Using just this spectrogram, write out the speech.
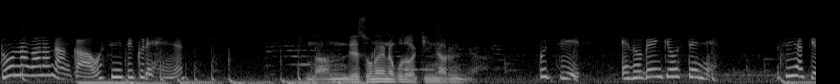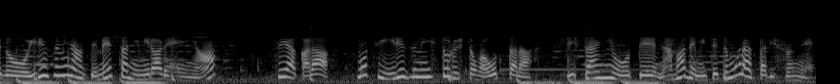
どんな柄なんか教えてくれへん？なんでそないなことが気になるんや？うち絵の勉強してんねん。せやけど入れ墨なんてめったに見られへんや。んせやからもし入れ墨しとる人がおったら実際に会うて生で見せてもらったりすんね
